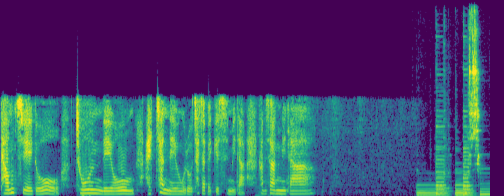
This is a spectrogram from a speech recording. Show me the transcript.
다음 주에도 좋은 내용, 알찬 내용으로 찾아뵙겠습니다. 감사합니다. Bye.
